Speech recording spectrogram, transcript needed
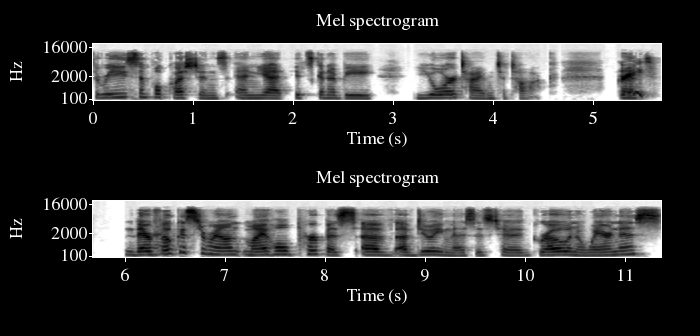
three simple questions, and yet it's going to be your time to talk. And Great. They're Alright. focused around my whole purpose of of doing this is to grow an awareness,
